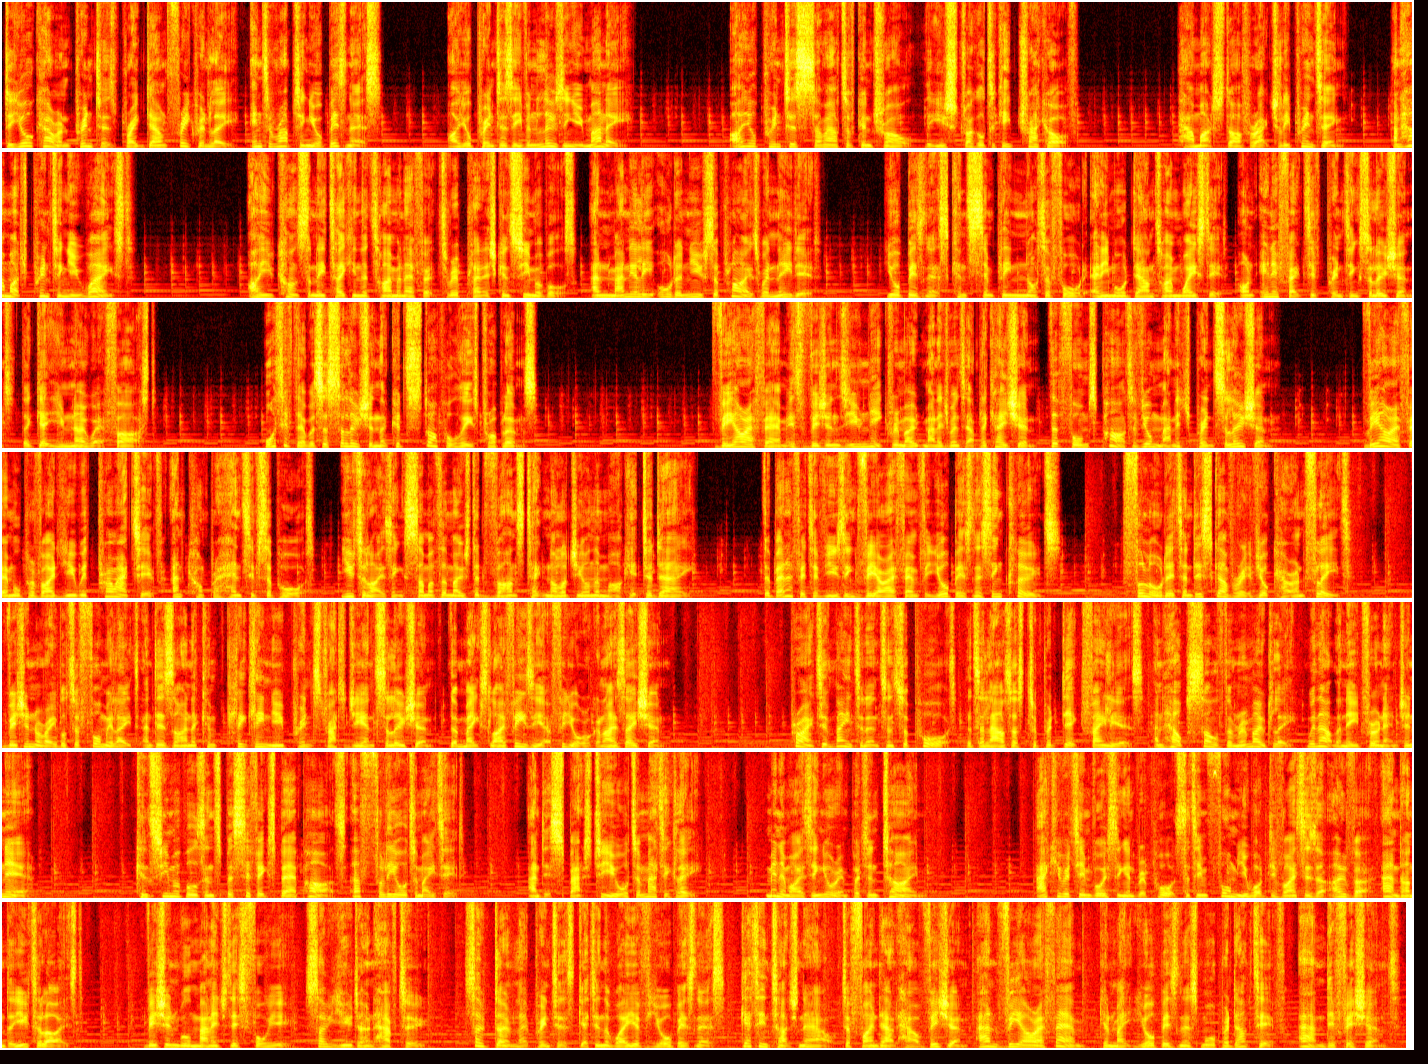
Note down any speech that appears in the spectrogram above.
Do your current printers break down frequently, interrupting your business? Are your printers even losing you money? Are your printers so out of control that you struggle to keep track of? How much staff are actually printing? And how much printing you waste? Are you constantly taking the time and effort to replenish consumables and manually order new supplies when needed? Your business can simply not afford any more downtime wasted on ineffective printing solutions that get you nowhere fast. What if there was a solution that could stop all these problems? VRFM is Vision's unique remote management application that forms part of your managed print solution. VRFM will provide you with proactive and comprehensive support, utilizing some of the most advanced technology on the market today. The benefit of using VRFM for your business includes full audit and discovery of your current fleet, Vision are able to formulate and design a completely new print strategy and solution that makes life easier for your organization. Proactive maintenance and support that allows us to predict failures and help solve them remotely without the need for an engineer. Consumables and specific spare parts are fully automated and dispatched to you automatically, minimizing your input and time. Accurate invoicing and reports that inform you what devices are over and underutilized, Vision will manage this for you, so you don't have to. So don't let printers get in the way of your business. Get in touch now to find out how Vision and VRFM can make your business more productive and efficient.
